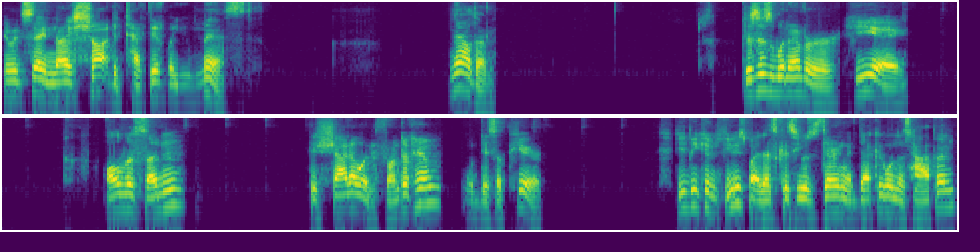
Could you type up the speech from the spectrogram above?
He would say, Nice shot, detective, but you missed. Now then, this is whenever Hiei, all of a sudden, his shadow in front of him would disappear. He'd be confused by this because he was staring at Deku when this happened,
